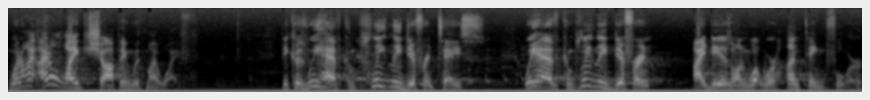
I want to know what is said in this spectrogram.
when I, I don't like shopping with my wife because we have completely different tastes. We have completely different ideas on what we're hunting for.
